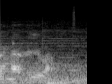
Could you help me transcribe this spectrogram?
Dengan.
